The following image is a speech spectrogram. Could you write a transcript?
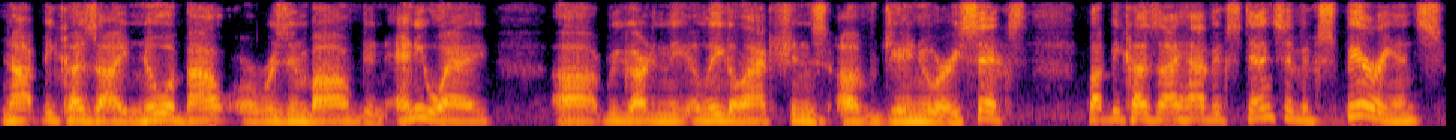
not because I knew about or was involved in any way uh, regarding the illegal actions of January 6th, but because I have extensive experience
